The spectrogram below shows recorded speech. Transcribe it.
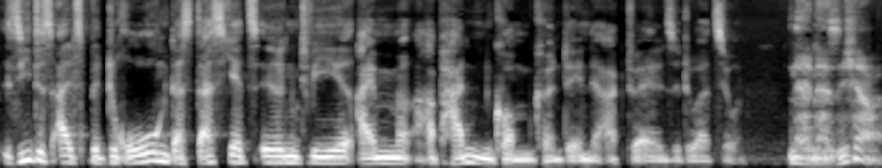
sieht es als Bedrohung, dass das jetzt irgendwie einem abhanden kommen könnte in der aktuellen Situation. Na, na sicher.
